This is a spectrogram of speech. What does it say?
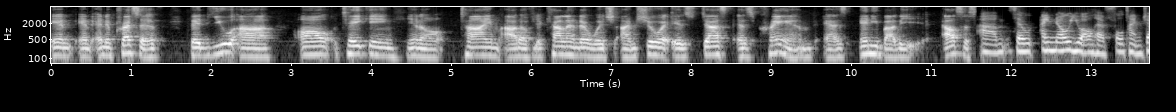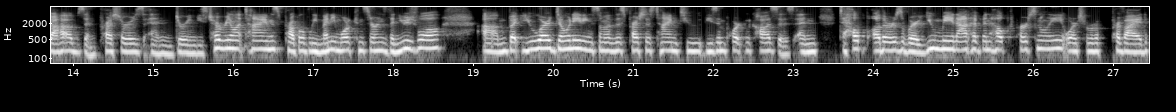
and, and, and impressive that you are all taking, you know, time out of your calendar, which I'm sure is just as crammed as anybody else's. Um, so I know you all have full-time jobs and pressures and during these turbulent times, probably many more concerns than usual. Um, but you are donating some of this precious time to these important causes and to help others where you may not have been helped personally or to provide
